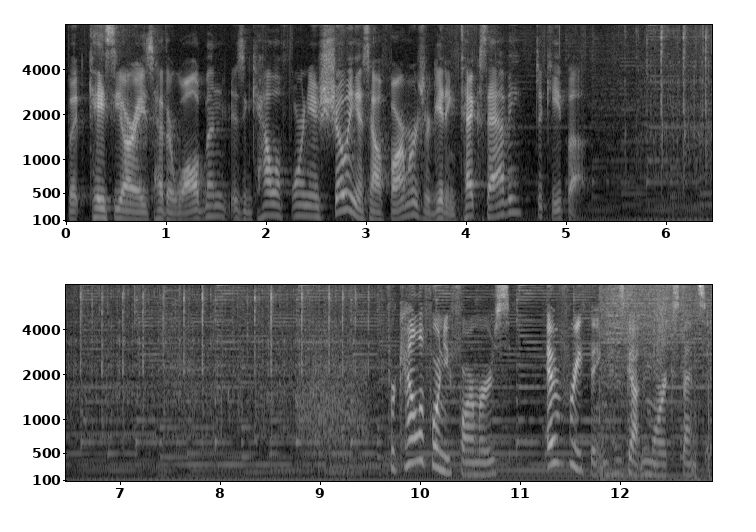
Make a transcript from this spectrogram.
but KCRA's Heather Waldman is in California showing us how farmers are getting tech savvy to keep up. For California farmers, everything has gotten more expensive,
